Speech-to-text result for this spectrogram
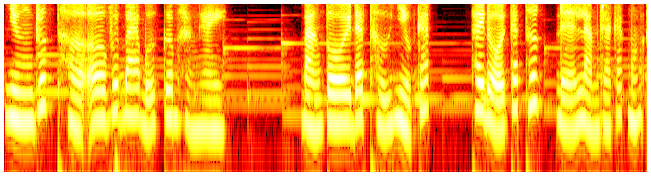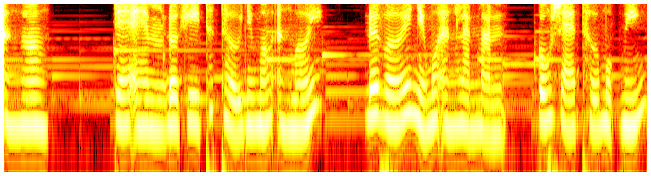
nhưng rất thờ ơ với ba bữa cơm hàng ngày. Bạn tôi đã thử nhiều cách, thay đổi cách thức để làm ra các món ăn ngon. Trẻ em đôi khi thích thử những món ăn mới. Đối với những món ăn lành mạnh, cũng sẽ thử một miếng.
